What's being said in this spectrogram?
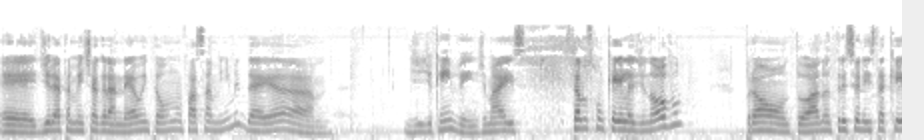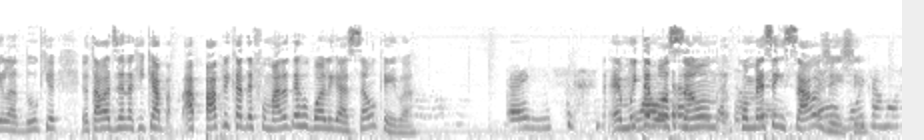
é, diretamente a granel, então não faço a mínima ideia de, de quem vende. Mas estamos com Keila de novo? Pronto, a nutricionista Keila Duque. Eu tava dizendo aqui que a, a páprica defumada derrubou a ligação, Keila? É isso. É muita Uma emoção dica comer sem sal, é gente. Muita emoção.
